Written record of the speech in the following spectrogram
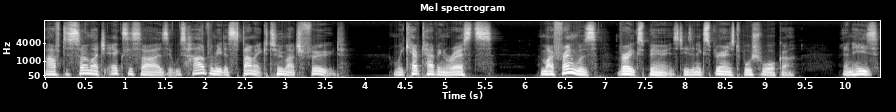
after so much exercise, it was hard for me to stomach too much food. We kept having rests. My friend was very experienced. He's an experienced bushwalker, and he's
